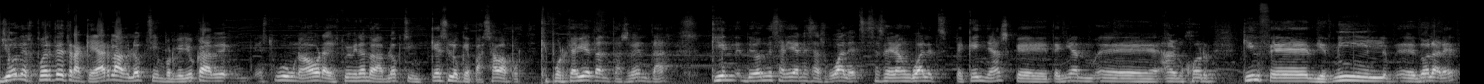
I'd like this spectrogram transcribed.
yo después de traquear la blockchain, porque yo cada vez estuve una hora y estuve mirando la blockchain, qué es lo que pasaba, por qué, había tantas ventas, quién, de dónde salían esas wallets, esas eran wallets pequeñas que tenían eh, a lo mejor 15, 10 mil eh, dólares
